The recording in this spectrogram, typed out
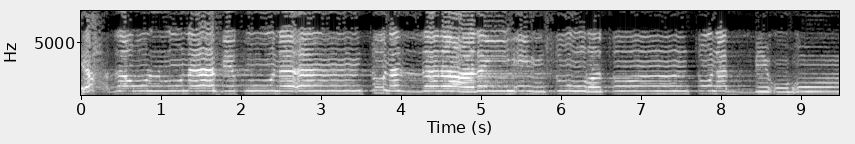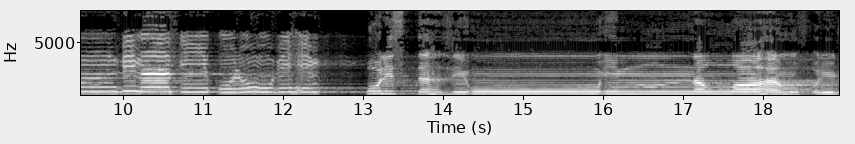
يحذر المنافقون أن تنزل عليهم سورة تنبئهم بما في قلوبهم. قل استهزئوا إن الله مخرج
